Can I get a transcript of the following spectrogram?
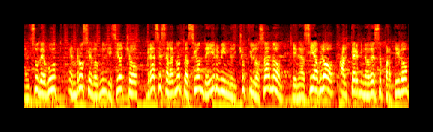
en su debut en Rusia 2018 gracias a la anotación de Irving el Chucky Lozano, quien así habló al término de ese partido.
